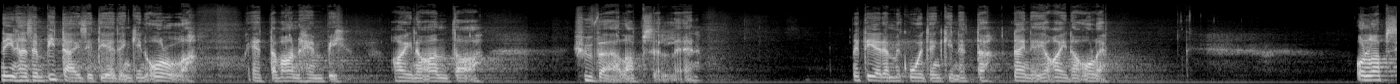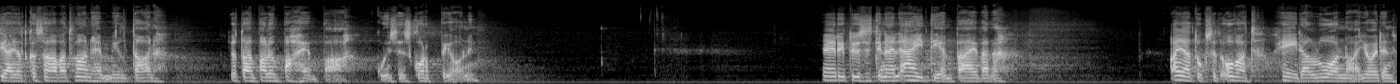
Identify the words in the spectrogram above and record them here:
Niinhän sen pitäisi tietenkin olla, että vanhempi aina antaa hyvää lapselleen. Me tiedämme kuitenkin, että näin ei aina ole. On lapsia, jotka saavat vanhemmiltaan jotain paljon pahempaa kuin sen skorpionin. Ja erityisesti näin äitien päivänä ajatukset ovat heidän luonaan, joiden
